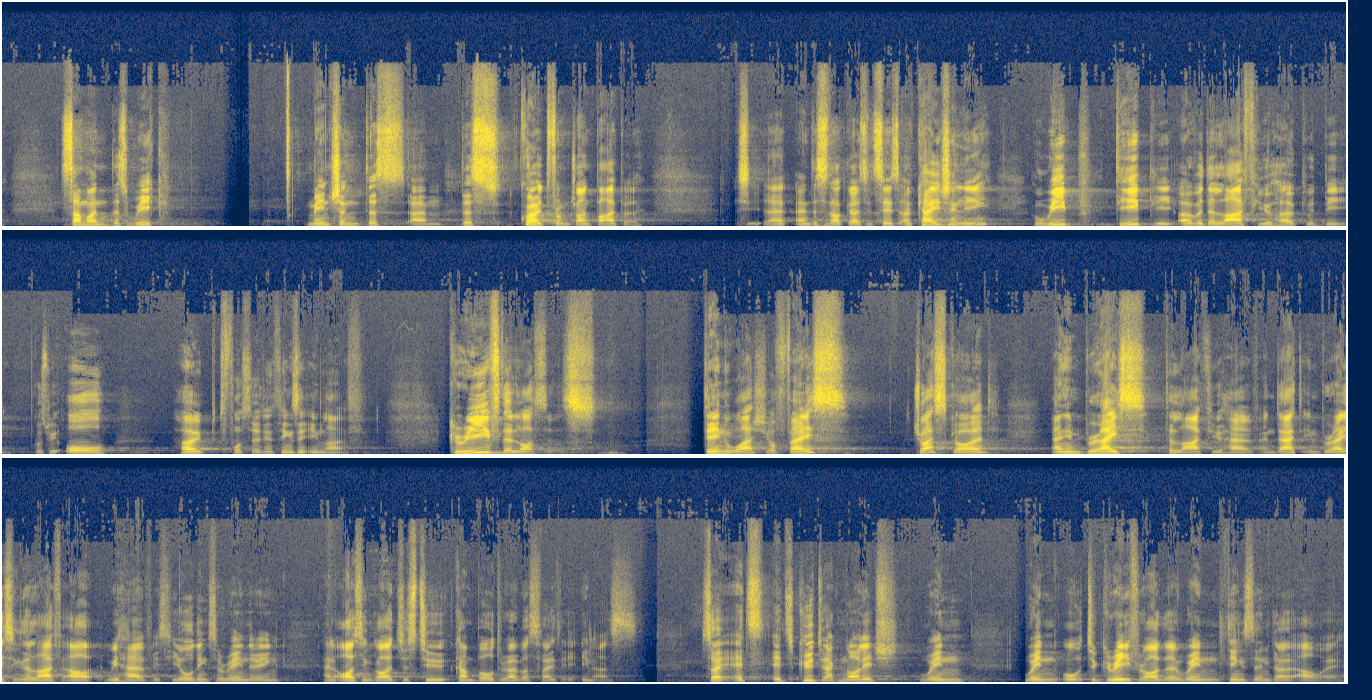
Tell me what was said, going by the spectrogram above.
Someone this week mentioned this, um, this quote from John Piper. And this is how it goes it says, Occasionally, weep deeply over the life you hoped would be. Because we all hoped for certain things in life. Grieve the losses. Then wash your face, trust God, and embrace the life you have. And that embracing the life we have is yielding, surrendering, and asking God just to come build robust faith in us. So it's, it's good to acknowledge when, when, or to grieve rather, when things didn't go our way,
